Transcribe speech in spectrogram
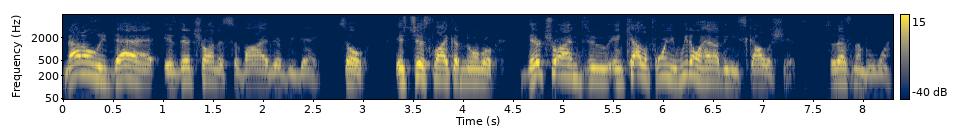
Not only that, is they're trying to survive every day. So it's just like a normal. They're trying to in California. We don't have any scholarships, so that's number one.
